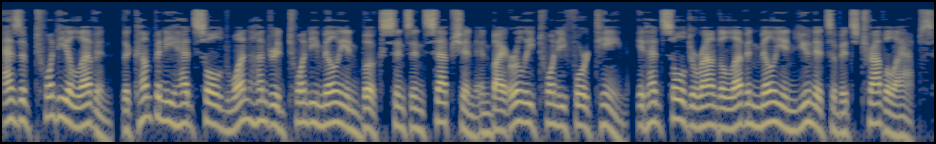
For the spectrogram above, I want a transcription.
As of 2011, the company had sold 120 million books since inception and by early 2014, it had sold around 11 million units of its travel apps.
